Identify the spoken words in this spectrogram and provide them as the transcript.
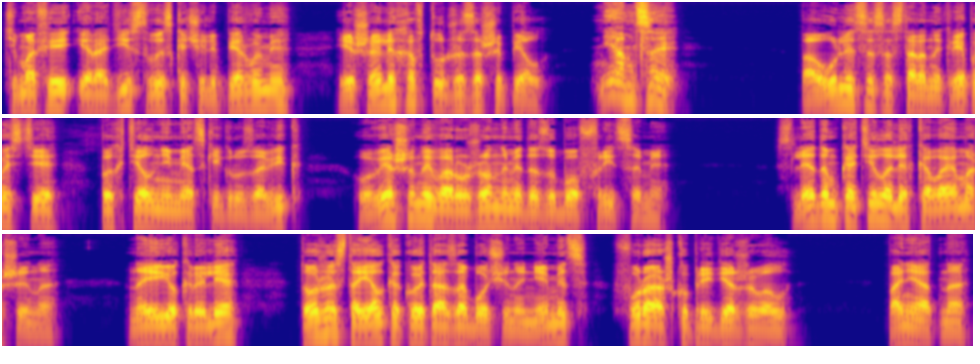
Тимофей и радист выскочили первыми, и Шелихов тут же зашипел. «Немцы!» По улице со стороны крепости пыхтел немецкий грузовик, увешанный вооруженными до зубов фрицами. Следом катила легковая машина. На ее крыле тоже стоял какой-то озабоченный немец, фуражку придерживал. Понятно,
